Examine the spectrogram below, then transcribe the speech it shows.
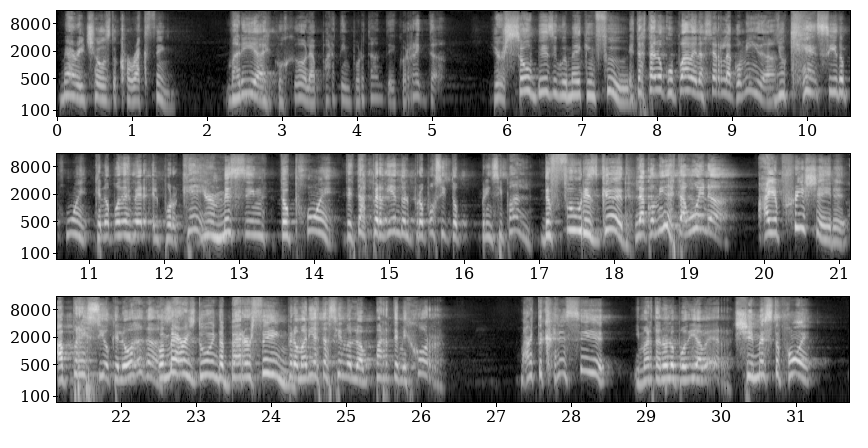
Mary chose the correct thing. María escogió la parte importante y correcta. You're so busy with making food, Estás tan ocupada en hacer la comida you can't see the point. que no puedes ver el por qué. You're missing the point. Te estás perdiendo el propósito principal. The food is good. La comida está buena. I appreciate it. Aprecio que lo hagas. But Mary's doing the better thing. Pero María está haciendo la parte mejor. Martha couldn't see it. Y Marta no lo podía ver. She missed the point.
